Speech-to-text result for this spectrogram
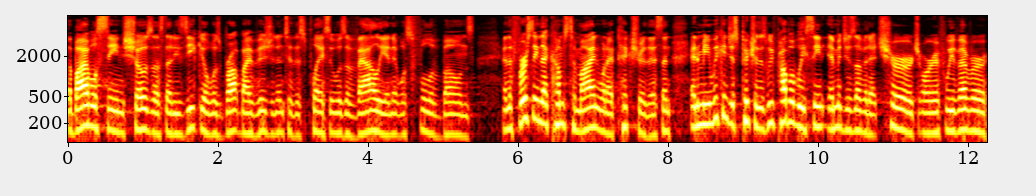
The Bible scene shows us that Ezekiel was brought by vision into this place. It was a valley and it was full of bones. And the first thing that comes to mind when I picture this, and, and I mean, we can just picture this. We've probably seen images of it at church, or if we've ever,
